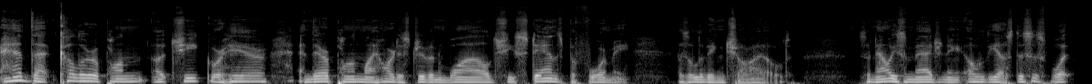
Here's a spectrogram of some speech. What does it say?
had that color upon a cheek or hair, and thereupon my heart is driven wild. She stands before me as a living child. So now he's imagining, oh yes, this is what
